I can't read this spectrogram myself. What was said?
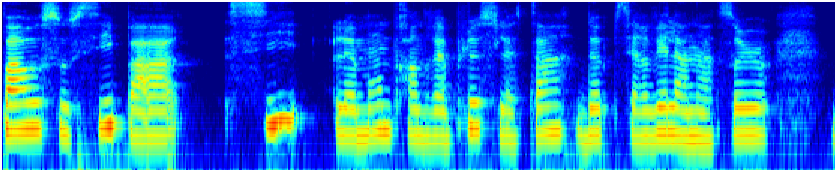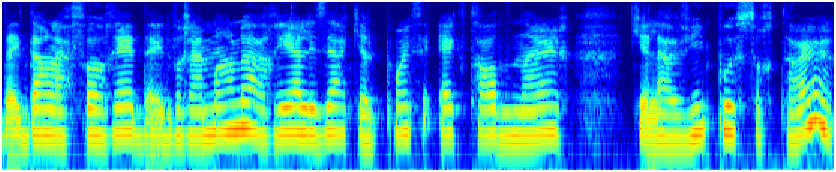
passe aussi par si le monde prendrait plus le temps d'observer la nature, d'être dans la forêt, d'être vraiment là à réaliser à quel point c'est extraordinaire que la vie pousse sur Terre,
